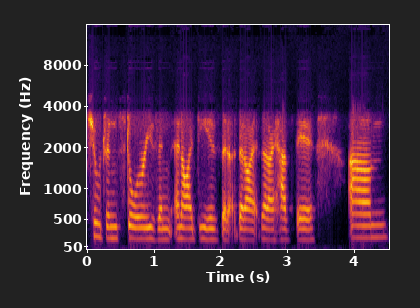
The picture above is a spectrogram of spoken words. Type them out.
children's stories and, and ideas that that I that I have there. Um,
